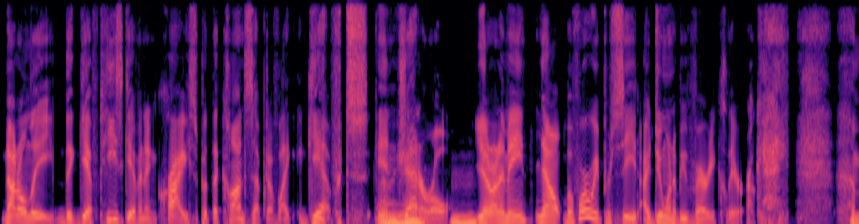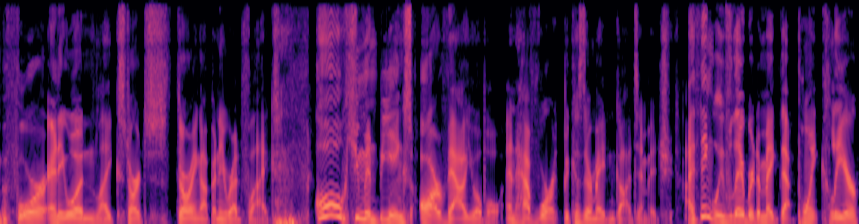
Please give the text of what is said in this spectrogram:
not only the gift he's given in Christ, but the concept of like gifts in yeah. general. Mhm. You know what I mean? Now, before we proceed, I do want to be very clear, okay? before anyone like starts throwing up any red flags. All human beings are valuable and have worth because they're made in God's image. I think we've labored to make that point clear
